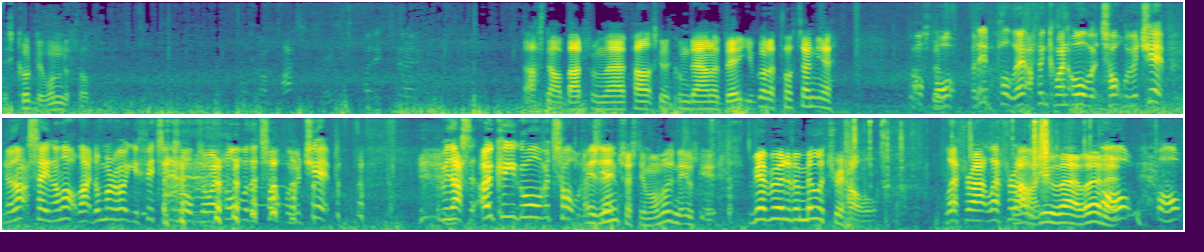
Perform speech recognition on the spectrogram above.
This could be wonderful. It's gone past, you see. Where's it turning? That's not bad from there. Pallet's going to come down a bit. You've got a putt, haven't you? I thought I did pull it. I think I went over the top with a chip. Now that's saying a lot. Like, don't matter about your fitted clubs. I went over the top with a chip. I mean, that's how can you go over the top with a It was an interesting one, wasn't it? it was, have you ever heard of a military hole? Left, right, left, right. That right. was you there, weren't oh, it? oh.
